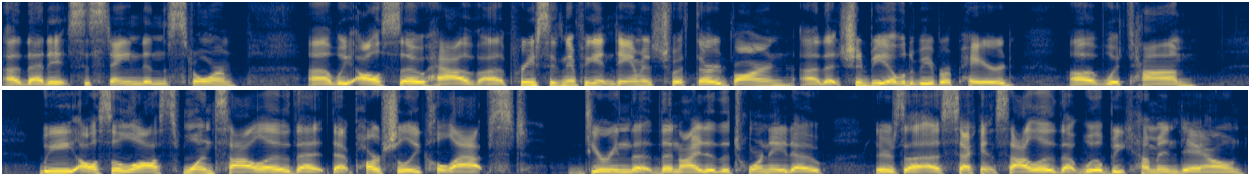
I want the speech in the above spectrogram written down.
uh, that it sustained in the storm. Uh, we also have uh, pretty significant damage to a third barn uh, that should be able to be repaired uh, with time. We also lost one silo that, that partially collapsed during the, the night of the tornado. There's a, a second silo that will be coming down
